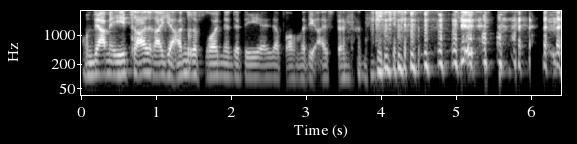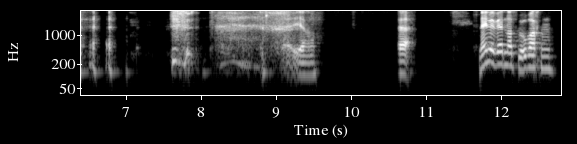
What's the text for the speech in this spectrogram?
Und wir haben ja eh zahlreiche andere Freunde in der DEL, da brauchen wir die Eisbären dann nicht. ja. ja. Nein, wir werden das beobachten.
